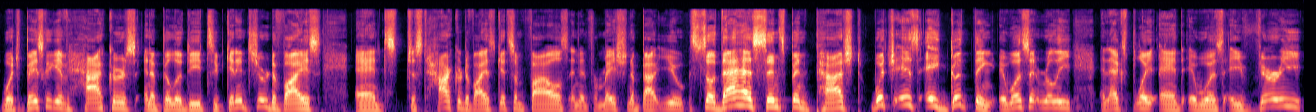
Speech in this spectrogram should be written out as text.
which basically gave hackers an ability to get into your device and just hack your device, get some files and information about you. So that has since been patched, which is a good thing. It wasn't really an exploit, and it was a very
